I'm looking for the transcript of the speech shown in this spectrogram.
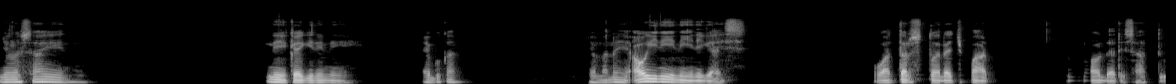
nyelesain. Nih kayak gini nih. Eh bukan. Yang mana ya? Oh ini ini ini guys water storage part. 0 dari satu.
